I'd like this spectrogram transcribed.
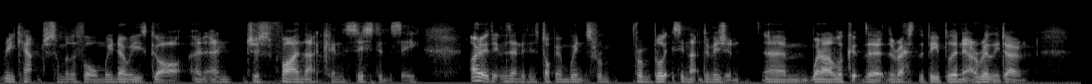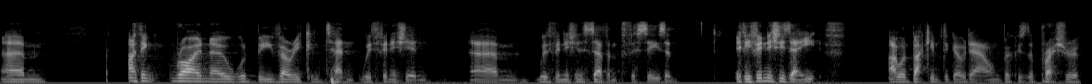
recapture some of the form we know he's got and, and just find that consistency, I don't think there's anything stopping Wince from from blitzing that division. Um, when I look at the the rest of the people in it, I really don't. Um, I think Rhino would be very content with finishing um, with finishing seventh this season. If he finishes eighth, I would back him to go down because the pressure of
